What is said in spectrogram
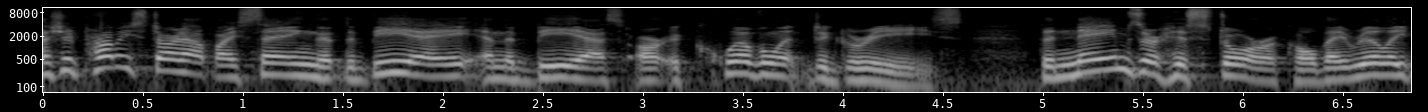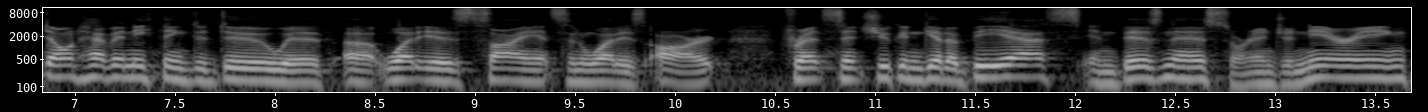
I should probably start out by saying that the BA and the BS are equivalent degrees. The names are historical. They really don't have anything to do with uh, what is science and what is art. For instance, you can get a BS in business or engineering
